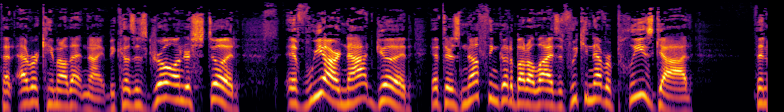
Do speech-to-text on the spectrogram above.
that ever came out that night because this girl understood if we are not good, if there's nothing good about our lives, if we can never please God, then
